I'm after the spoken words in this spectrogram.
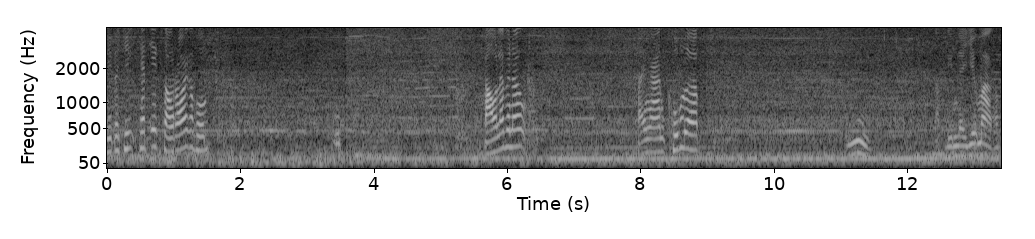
มีกระชิ ZX 200 ครับผม เก่าแล้วพี่น้องใช้งานคุ้มเลยครับอู้ตักดินได้เยอะมากครับ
